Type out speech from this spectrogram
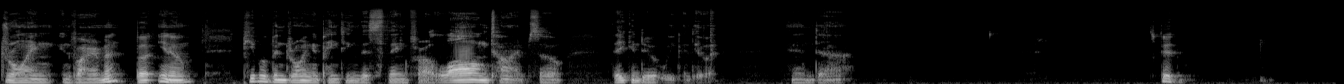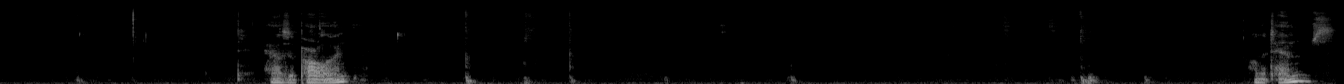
drawing environment, but you know, people have been drawing and painting this thing for a long time. So they can do it, we can do it. And uh, it's good. How's the Parliament. On the Thames.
